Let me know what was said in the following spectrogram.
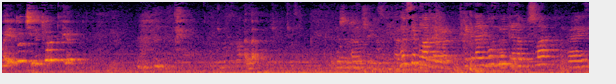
Моей дочери 40 лет. Она Это же хороший результат. Мы все плакали. И когда Любовь Дмитриевна пришла э,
